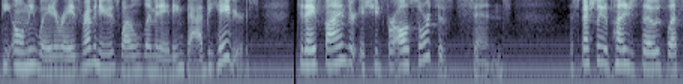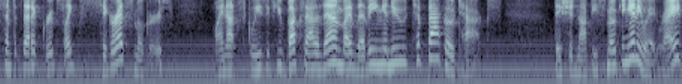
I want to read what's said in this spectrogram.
the only way to raise revenues while eliminating bad behaviors. Today, fines are issued for all sorts of sins, especially to punish those less sympathetic groups like cigarette smokers. Why not squeeze a few bucks out of them by levying a new tobacco tax? They should not be smoking anyway, right?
